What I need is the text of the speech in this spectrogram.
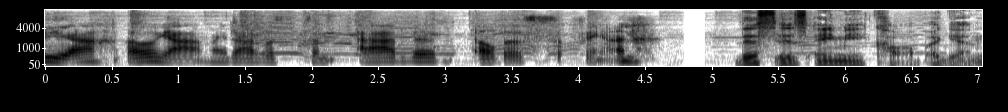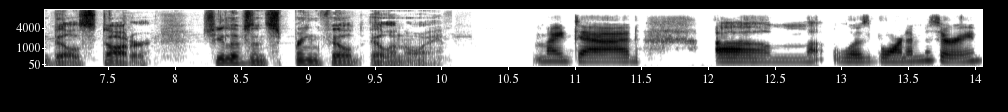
Yeah, oh yeah. My dad was an avid Elvis fan. This is Amy Cobb again, Bill's daughter. She lives in Springfield, Illinois. My dad um, was born in Missouri.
